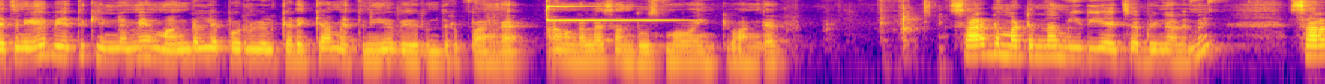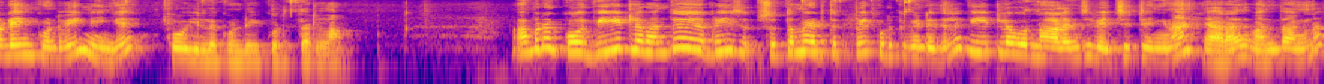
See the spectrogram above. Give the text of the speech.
எத்தனையோ பேர்த்துக்கு இன்னுமே மங்கல்ய பொருள்கள் கிடைக்காம எத்தனையோ பேர் இருந்திருப்பாங்க. அவங்கெல்லாம் சந்தோஷமாக வாங்கிக்குவாங்க. சரடு மட்டும்தான் மீதியாச்சு அப்படின்னாலுமே சரடையும் கொண்டு போய் நீங்கள் கோயிலில் கொண்டு போய் கொடுத்துடலாம். அப்புறம் கோ வீட்டில் வந்து அப்படி சுத்தமாக எடுத்துகிட்டு போய் கொடுக்க வேண்டியதில்லை. வீட்டில் ஒரு நாலஞ்சு வச்சுட்டிங்கன்னா யாராவது வந்தாங்கன்னா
